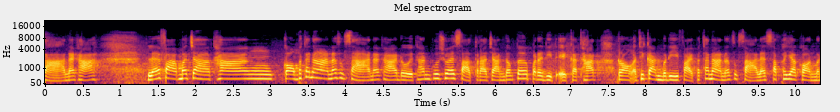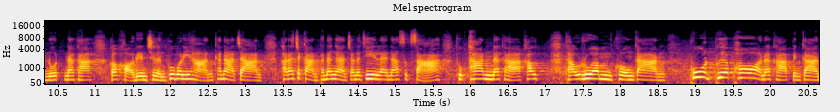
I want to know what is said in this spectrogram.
ษานะคะ และฝากมาจากทางกองพัฒนานักศึกษานะคะ โดยท่านผู้ช่วยศาสตราจารย์ ดร ประดิษฐ์เอกทัศน์รองอธิการบดีฝ่ายพัฒนานักศึกษา และทรัพยากรมนุษย์นะคะ ก็ขอเรียนเชิญผู้บริหารคณาจารย์ข้าราชการพนักงานเจ้าหน้าที่และนักศึกษาทุกท่านนะคะเข้าเข้าร่วมโครงการพูดเพื่อพ่อนะคะเป็นการ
